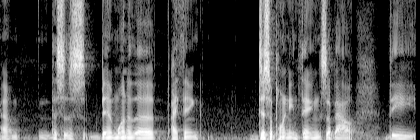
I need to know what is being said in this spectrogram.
Um, this has been one of the, I think, disappointing things about the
